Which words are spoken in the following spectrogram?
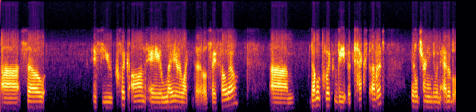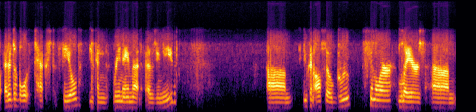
Uh, so if you click on a layer like the, let's say photo, um, double click the, the text of it, it'll turn into an editable, editable text field. You can rename that as you need. Um, you can also group similar layers. Um,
